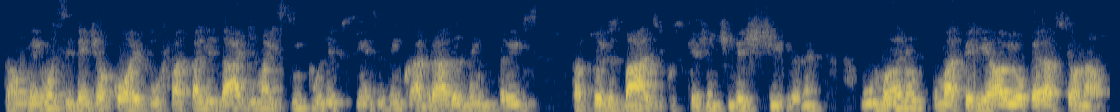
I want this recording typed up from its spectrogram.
Então, nenhum acidente ocorre por fatalidade, mas sim por deficiências enquadradas em três fatores básicos que a gente investiga, né? O humano, o material e o operacional.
